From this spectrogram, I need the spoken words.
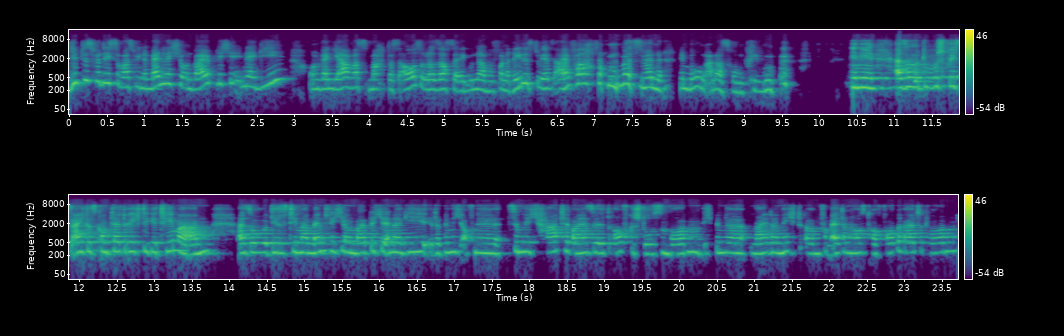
Gibt es für dich sowas wie eine männliche und weibliche Energie? Und wenn ja, was macht das aus? Oder sagst du, ey Gunnar, wovon redest du jetzt einfach? Dann müssen wir den Bogen andersrum kriegen. Nee, nee, also du sprichst eigentlich das komplett richtige Thema an. Also dieses Thema männliche und weibliche Energie, da bin ich auf eine ziemlich harte Weise draufgestoßen worden. Ich bin da leider nicht ähm, vom Elternhaus darauf vorbereitet worden.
